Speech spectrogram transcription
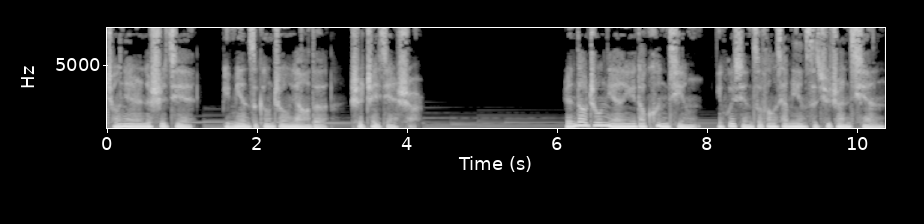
成年人的世界比面子更重要的是这件事儿。人到中年遇到困境，你会选择放下面子去赚钱，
